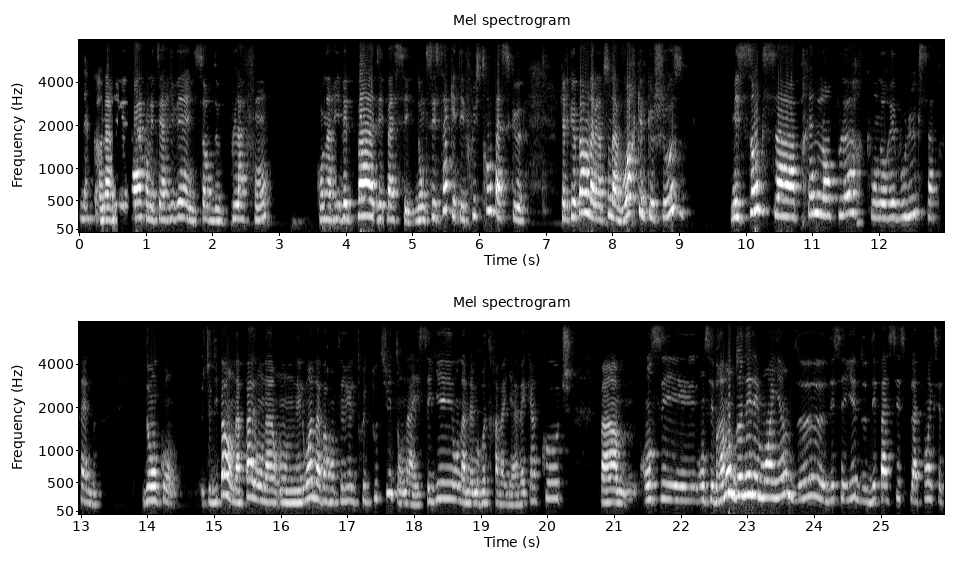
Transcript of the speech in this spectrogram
D'accord. On n'arrivait pas, qu'on était arrivé à une sorte de plafond qu'on n'arrivait pas à dépasser. Donc, c'est ça qui était frustrant parce que quelque part, on avait l'impression d'avoir quelque chose, mais sans que ça prenne l'ampleur qu'on aurait voulu que ça prenne. Donc, je te dis pas, on n'a pas, on, a, on est loin d'avoir enterré le truc tout de suite. On a essayé, on a même retravaillé avec un coach. Enfin, on s'est, vraiment donné les moyens de, d'essayer de dépasser ce plafond, etc.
